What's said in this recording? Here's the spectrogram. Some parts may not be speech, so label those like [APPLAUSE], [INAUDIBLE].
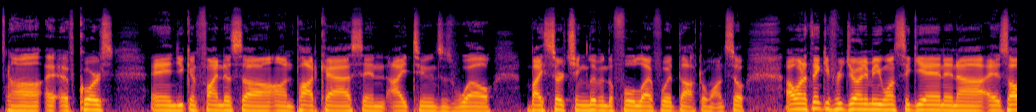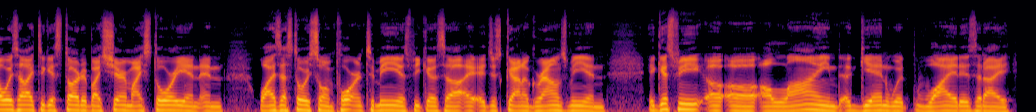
uh, of course, and you can find us uh, on podcasts and iTunes as well by searching "Living the Full Life with Dr. Juan." So, I want to thank you for joining me once again. And uh, as always, I like to get started by sharing my story and, and why is that story so important to me is because uh, it just kind of grounds me and it gets me uh, uh, aligned again with why it is that I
